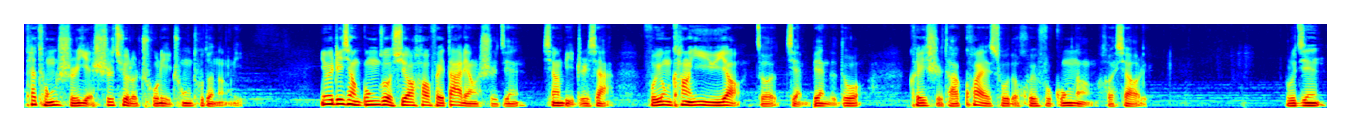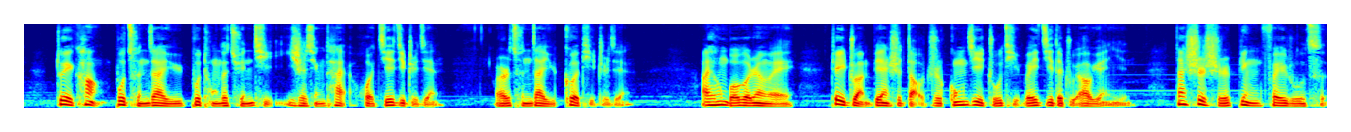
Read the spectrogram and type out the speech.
他同时也失去了处理冲突的能力，因为这项工作需要耗费大量时间。相比之下，服用抗抑郁药则简便得多，可以使他快速地恢复功能和效率。如今，对抗不存在于不同的群体、意识形态或阶级之间，而存在于个体之间。艾亨伯格认为。这一转变是导致公祭主体危机的主要原因，但事实并非如此。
